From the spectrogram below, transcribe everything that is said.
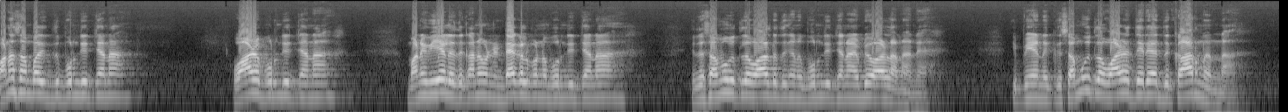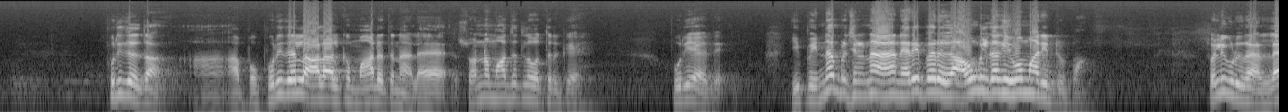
பணம் சம்பாதித்து புரிஞ்சிச்சானா வாழ புரிஞ்சிச்சானா மனைவியே இது கணவனை டேக்கல் பண்ண புரிஞ்சிச்சானா இந்த சமூகத்தில் வாழ்கிறதுக்கு எனக்கு புரிஞ்சிச்சானா எப்படி வாழலாம் நான்? இப்போ எனக்கு சமூகத்தில் வாழ தெரியாதது காரணம் என்ன? புரிதல் தான். அப்போ புரிதல் ஆளாளுக்கு மாறுறதுனால சொன்ன மாதத்தில் ஒருத்தருக்கு புரியாது. இப்போ என்ன பிரச்சனைனா நிறைய பேர் அவங்களுக்காக இவன் மாறிட்டு இருப்பான். சொல்லி கொடுக்குறான்ல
